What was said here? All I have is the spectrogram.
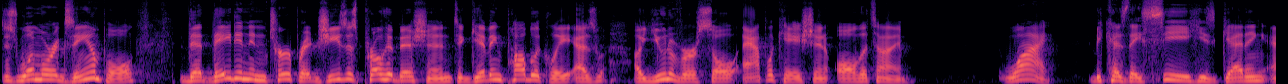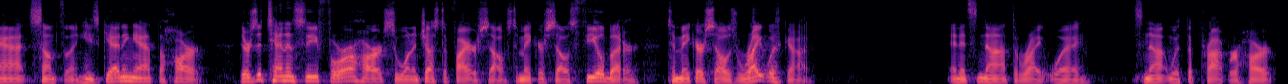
Just one more example that they didn't interpret Jesus' prohibition to giving publicly as a universal application all the time. Why? Because they see he's getting at something, he's getting at the heart. There's a tendency for our hearts to want to justify ourselves, to make ourselves feel better, to make ourselves right with God and it's not the right way. It's not with the proper heart.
